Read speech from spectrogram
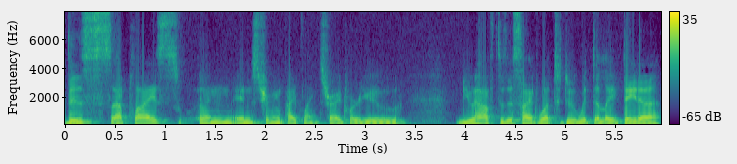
this applies in, in streaming pipelines, right, where you you have to decide what to do with delayed data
